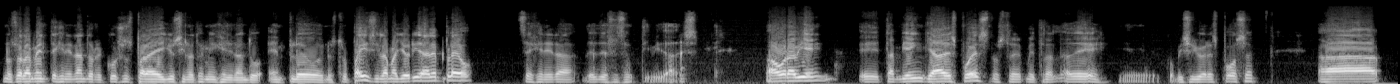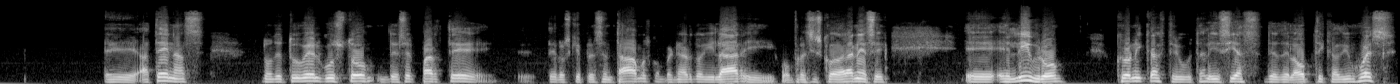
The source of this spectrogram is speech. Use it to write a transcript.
no solamente generando recursos para ellos, sino también generando empleo en nuestro país. Y la mayoría del empleo se genera desde esas actividades. Ahora bien, eh, también ya después me trasladé eh, con mi señora esposa a eh, Atenas, donde tuve el gusto de ser parte de los que presentábamos con Bernardo Aguilar y con Francisco Daranese, eh, el libro Crónicas Tributalicias desde la óptica de un juez,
